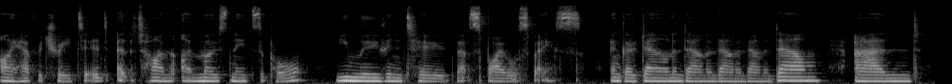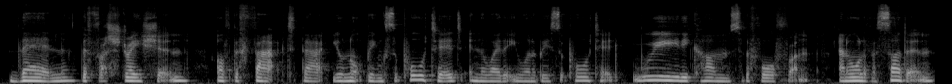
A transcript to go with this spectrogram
I have retreated at the time that I most need support, you move into that spiral space and go down and down and down and down and down. And then the frustration of the fact that you're not being supported in the way that you want to be supported really comes to the forefront. And all of a sudden,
